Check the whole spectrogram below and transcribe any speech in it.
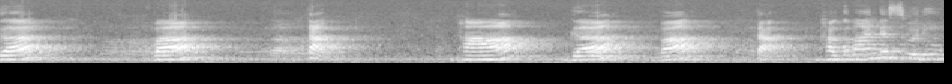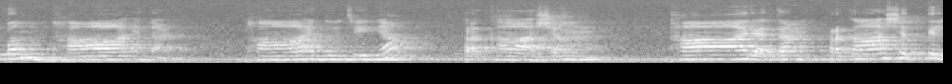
ഗ വ ത. ഗ വ ത. ഭഗവാന്റെ സ്വരൂപം ഭാ എന്നാണ്. ഭാ എന്ന് വെച്ച് കഴിഞ്ഞാൽ പ്രകാശം. ഭാരതം. പ്രകാശത്തിൽ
